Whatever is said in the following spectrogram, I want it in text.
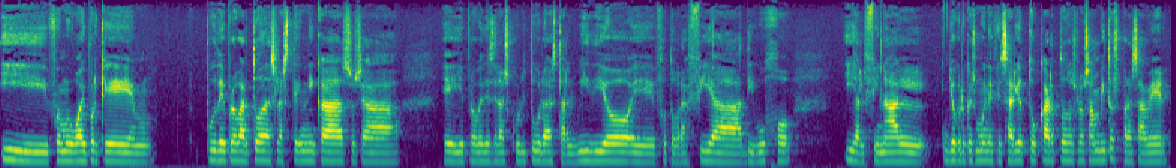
y fue muy guay porque mm, pude probar todas las técnicas, o sea, eh, probé desde la escultura hasta el vídeo, eh, fotografía, dibujo, y al final yo creo que es muy necesario tocar todos los ámbitos para saber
